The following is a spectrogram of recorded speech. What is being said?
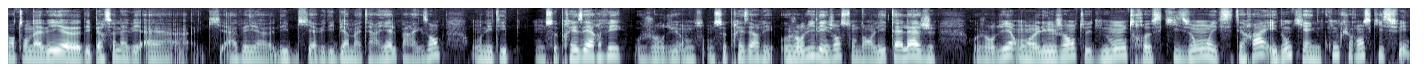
quand on avait euh, des personnes euh, qui, avaient, euh, des, qui avaient des biens matériels, par exemple, on, était, on se préservait. Aujourd'hui, on, se préservait. Aujourd'hui, les gens sont dans l'étalage. Aujourd'hui, les gens te montrent ce qu'ils ont, etc. Et donc, il y a une concurrence qui se fait.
